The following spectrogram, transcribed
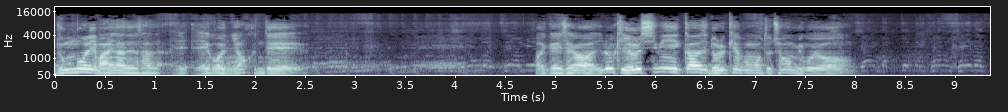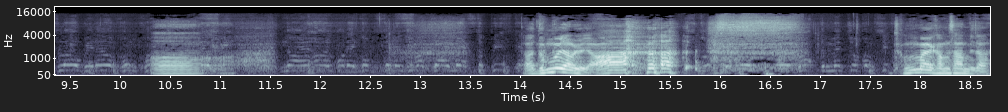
눈물이 많이 나는 사, 애, 애거든요. 근데, 아, 이게 제가 이렇게 열심히까지 노력해본 것도 처음이고요. 어, 아, 눈물 나올려. 아, 정말 감사합니다.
